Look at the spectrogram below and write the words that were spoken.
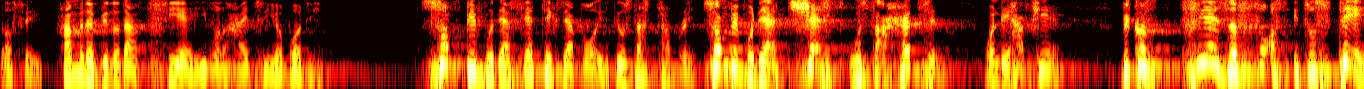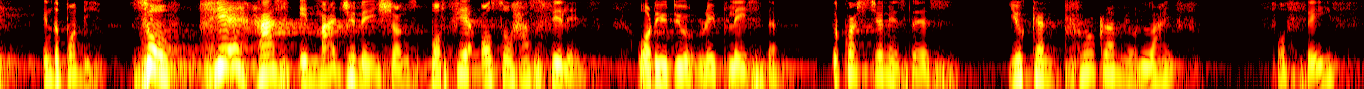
your faith. How many of you know that fear even hides in your body? Some people, their fear takes their voice. They will start stammering. Some people, their chest will start hurting when they have fear. Because fear is a force, it will stay in the body. So fear has imaginations, but fear also has feelings. What do you do? Replace them. The question is this you can program your life for faith,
